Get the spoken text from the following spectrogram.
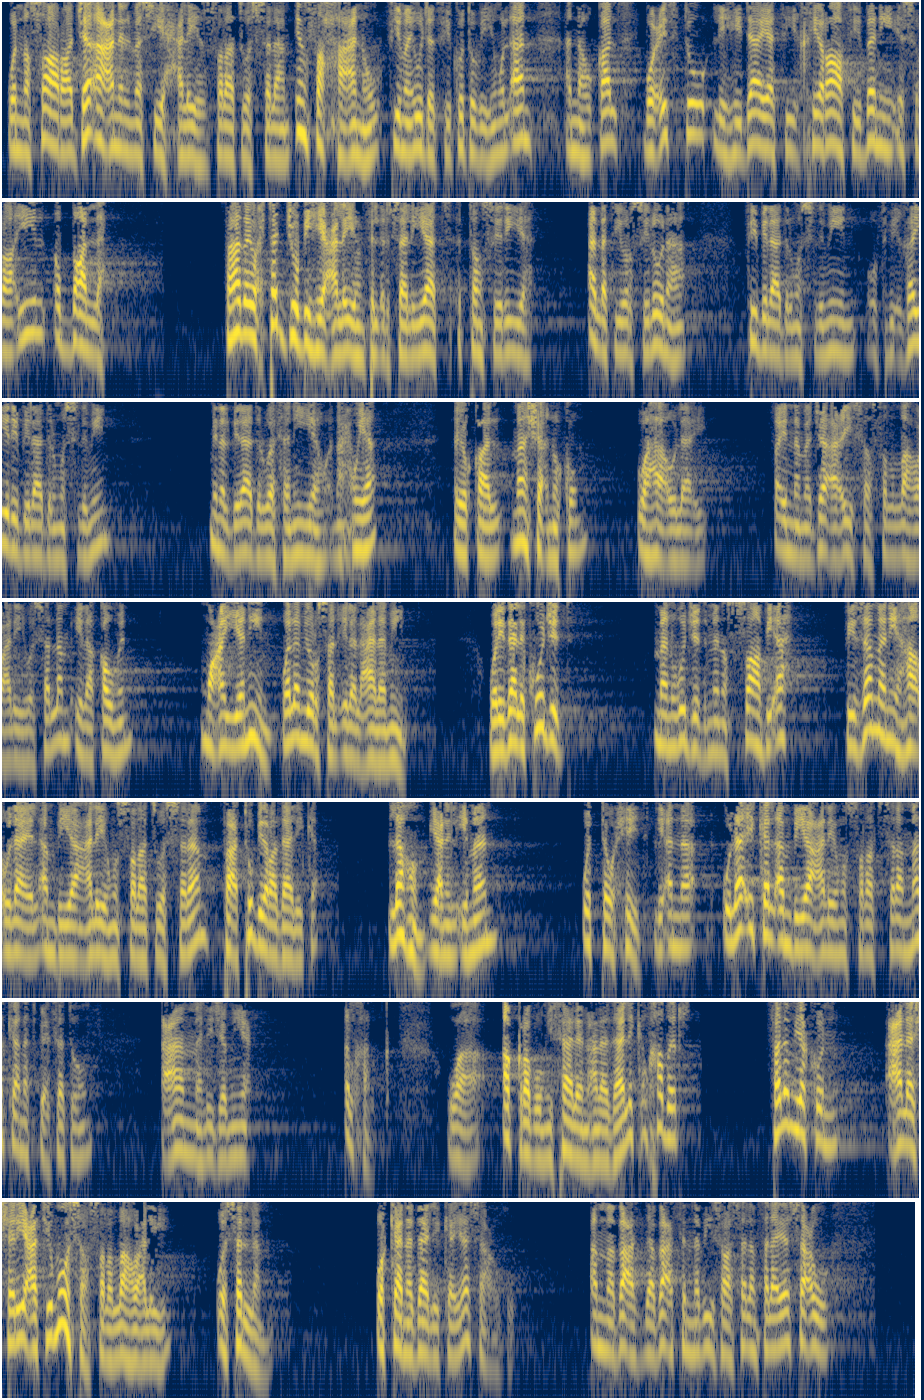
والنصارى جاء عن المسيح عليه الصلاة والسلام إن صح عنه فيما يوجد في كتبهم الآن أنه قال بعثت لهداية خراف بني إسرائيل الضالة. فهذا يحتج به عليهم في الإرساليات التنصيرية التي يرسلونها في بلاد المسلمين وفي غير بلاد المسلمين من البلاد الوثنية ونحوها فيقال ما شأنكم وهؤلاء؟ فإنما جاء عيسى صلى الله عليه وسلم إلى قوم معينين ولم يرسل إلى العالمين. ولذلك وجد من وجد من الصابئة في زمن هؤلاء الأنبياء عليهم الصلاة والسلام فاعتبر ذلك. لهم يعني الإيمان والتوحيد لأن أولئك الأنبياء عليهم الصلاة والسلام ما كانت بعثتهم عامة لجميع الخلق. وأقرب مثال على ذلك الخضر. فلم يكن على شريعة موسى صلى الله عليه وسلم وكان ذلك يسعه. أما بعد بعث النبي صلى الله عليه وسلم فلا يسع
